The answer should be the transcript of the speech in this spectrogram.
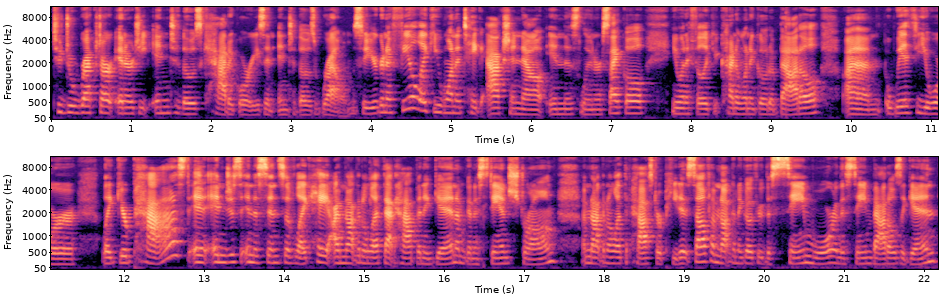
to direct our energy into those categories and into those realms. So you're going to feel like you want to take action now in this lunar cycle. You want to feel like you kind of want to go to battle um, with your like your past and, and just in the sense of like, hey, I'm not going to let that happen again. I'm going to stand strong. I'm not going to let the past repeat itself. I'm not going to go through the same war and the same battles again.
